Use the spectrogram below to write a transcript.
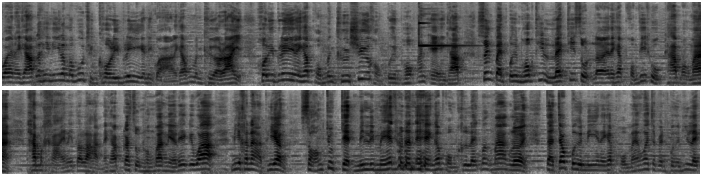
ด้วยนะครับและทีนี้เรามาพูดถึง Colibri กันดีกว่านะครับว่ามันคืออะไร Colibri นะครับผมมันคือชื่อของปืนพกนั่นเองครับ ซึ่งเป็นปืนพกที่เล็กที่สุดเลยนะครับผมที่ถูกทำออกมาทำขายในตลาดนะครับ กระสุนของมันเนี่ยเรียกได้ว่ามีขนาดเพียง 2.7มิลลิเมตรเท่านั้นเองครับผมคือเล็กมากๆเลย แต่เจ้าปืนนี้นะครับผมแม้ว่าจะเป็นปืนที่เล็ก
